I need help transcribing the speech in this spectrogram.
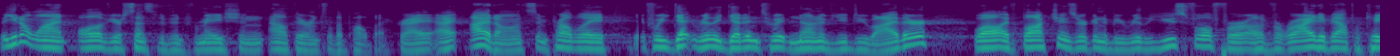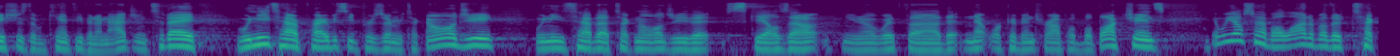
but you don't want all of your sensitive information out there into the public, right? I, I don't, and probably if we get really get into it, none of you do either. Well, if blockchains are going to be really useful for a variety of applications that we can't even imagine today, we need to have privacy-preserving technology. We need to have that technology that scales out, you know, with uh, the network of interoperable blockchains. And we also have a lot of other tech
